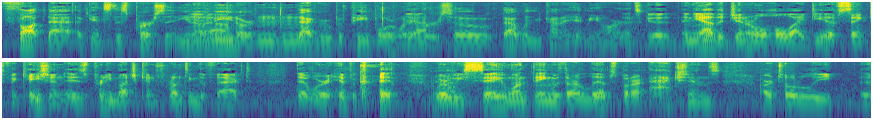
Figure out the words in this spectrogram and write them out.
thought that against this person you know what i mean or Mhm. that group of people or whatever Yeah. so that one kind of hit me hard That's good. And yeah, the general whole idea of sanctification is pretty much confronting the fact that we're a hypocrite, where Yeah. we say one thing with our lips, but our actions are totally, uh,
